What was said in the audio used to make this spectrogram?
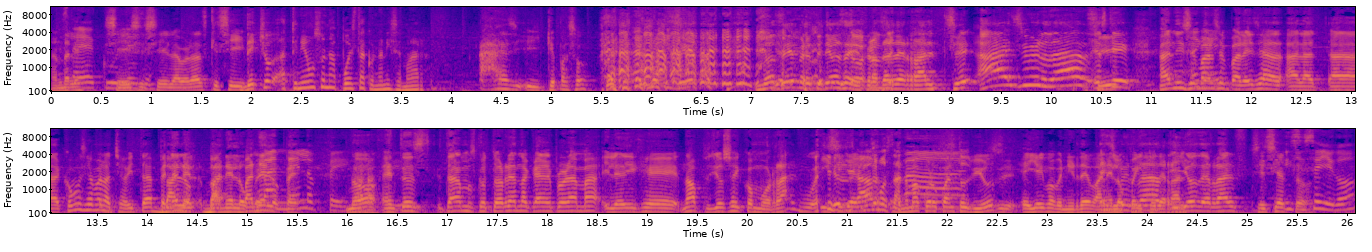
Ándale. Sí, sí, sí, la verdad es que sí. De hecho, ah, teníamos una apuesta con Ani Semar. Ah, ¿y qué pasó? No sé, pero tú te ibas a No, no disfrazar sé. de Ralph. Sí. Ah, es verdad. Sí. Es que Andy Semar se parece a, a la... a- ¿Cómo se llama la chavita? Vanellope. Vanellope. No, Ajá. entonces estábamos cotorreando acá en el programa y le dije, no, pues yo soy como Ralph, güey. Y si llegábamos a no me acuerdo cuántos views, ella iba a venir de Es Vanellope y tú de Ralph. y yo de Ralph, sí es ¿Y cierto. si se llegó?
